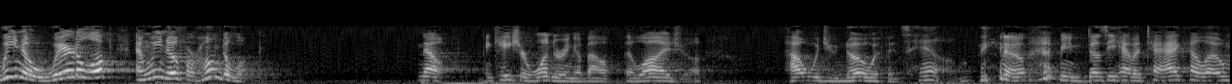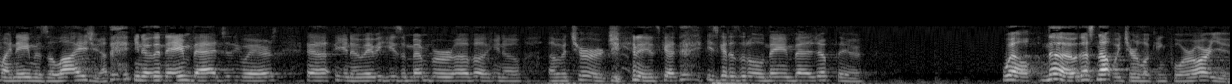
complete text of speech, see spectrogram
We know where to look and we know for whom to look. Now, in case you're wondering about Elijah, how would you know if it's him? You know, I mean, does he have a tag? Hello, my name is Elijah. You know, the name badge that he wears. Uh, you know, maybe he's a member of a, you know, of a church. Know, he's got he's got his little name badge up there. Well, no, that's not what you're looking for, are you?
